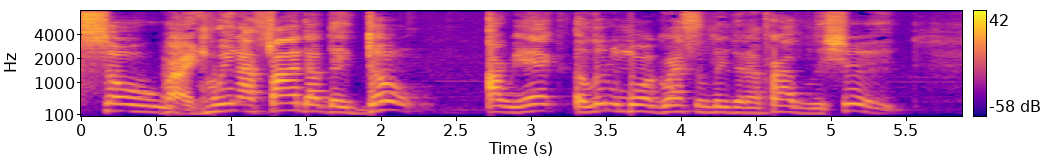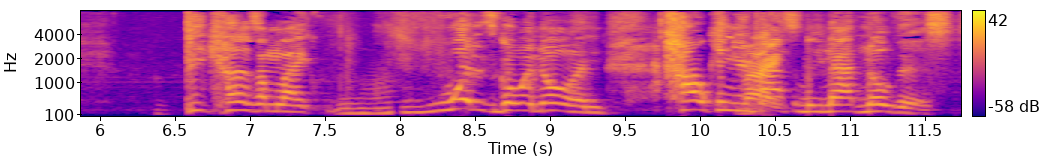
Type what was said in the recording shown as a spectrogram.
So Right. when I find out they don't, I react a little more aggressively than I probably should. Because I'm like, what is going on? How can you Right. possibly not know this?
